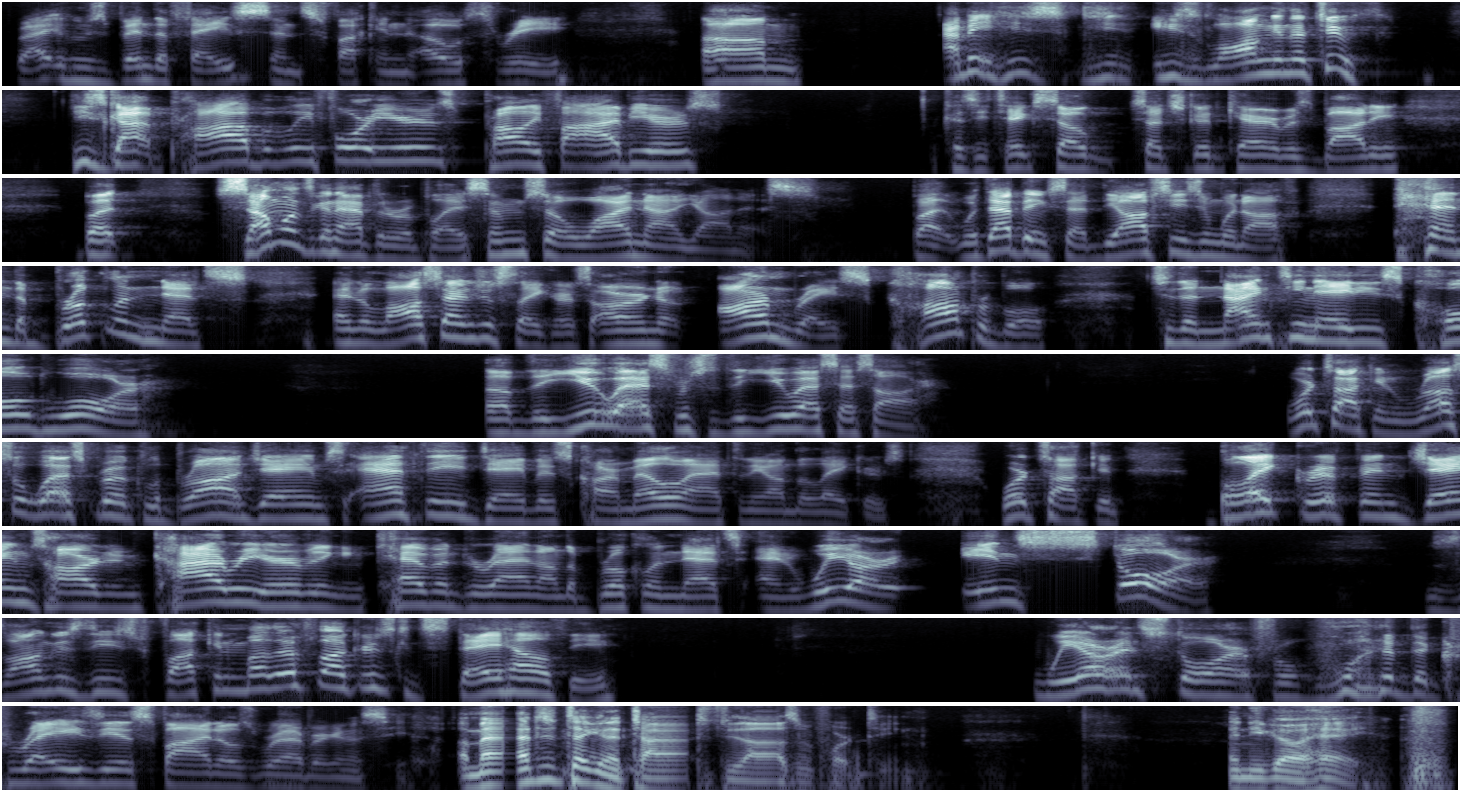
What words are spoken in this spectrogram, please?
right, who's been the face since fucking 03, um, I mean, he's he, he's long in the tooth. He's got probably four years, probably five years, because he takes so such good care of his body. But someone's gonna have to replace him, so why not Giannis? But with that being said, the offseason went off, and the Brooklyn Nets and the Los Angeles Lakers are in an arm race comparable to the 1980s Cold War of the US versus the USSR. We're talking Russell Westbrook, LeBron James, Anthony Davis, Carmelo Anthony on the Lakers. We're talking Blake Griffin, James Harden, Kyrie Irving, and Kevin Durant on the Brooklyn Nets. And we are in store as long as these fucking motherfuckers can stay healthy, we are in store for one of the craziest finals we're ever going to see. Imagine taking a time to 2014 and you go, hey,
